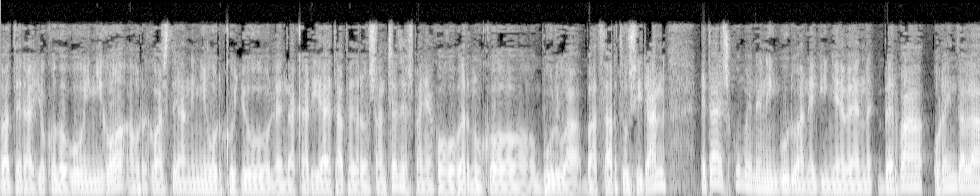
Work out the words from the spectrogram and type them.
batera joko dugu inigo, aurreko astean inigo urkullu lendakaria eta Pedro Sánchez, Espainiako gobernuko burua batzartu ziran, eta eskumenen inguruan egin eben berba, orain dela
